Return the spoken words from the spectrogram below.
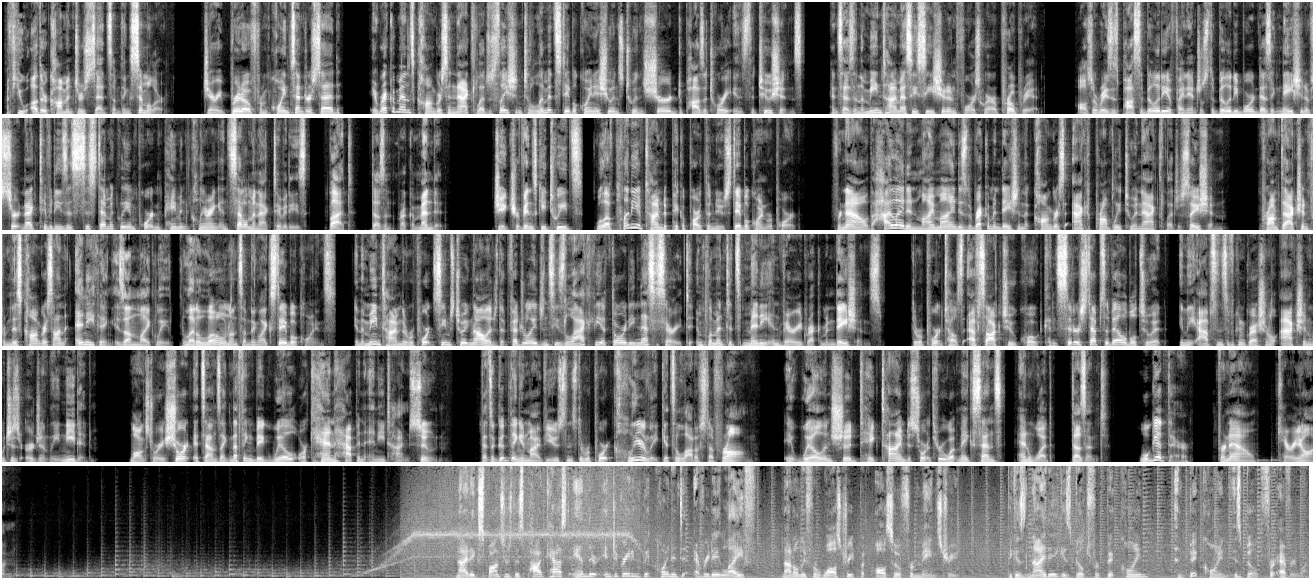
A few other commenters said something similar. Jerry Brito from Coin Center said, it recommends Congress enact legislation to limit stablecoin issuance to insured depository institutions. and says in the meantime, SEC should enforce where appropriate. Also raises possibility of Financial Stability Board designation of certain activities as systemically important payment clearing and settlement activities, but doesn't recommend it. Jake Chervinsky tweets, We'll have plenty of time to pick apart the new stablecoin report. For now, the highlight in my mind is the recommendation that Congress act promptly to enact legislation. Prompt action from this Congress on anything is unlikely, let alone on something like stablecoins. In the meantime, the report seems to acknowledge that federal agencies lack the authority necessary to implement its many and varied recommendations. The report tells FSOC to, quote, consider steps available to it in the absence of congressional action which is urgently needed. Long story short, it sounds like nothing big will or can happen anytime soon. That's a good thing in my view, since the report clearly gets a lot of stuff wrong. It will and should take time to sort through what makes sense and what doesn't. We'll get there. For now, carry on. NYDIG sponsors this podcast and they're integrating Bitcoin into everyday life, not only for Wall Street, but also for Main Street. Because NYDIG is built for Bitcoin and Bitcoin is built for everyone.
